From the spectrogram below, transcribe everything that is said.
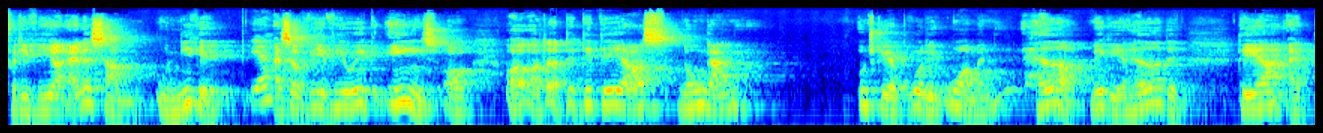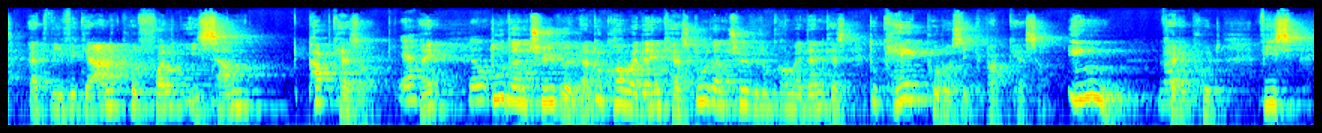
fordi vi er alle sammen unikke. Ja. Altså, vi, vi er jo ikke ens, og, og, og det, det, det er også nogle gange, undskyld, jeg bruger det ord, men hader, virkelig, jeg hader det, det er, at, at vi vil gerne putte folk i samme papkasser. Ja, Ikke? jo. Du er den type, når du kommer i den kasse, du er den type, du kommer i den kasse. Du kan ikke putte os i papkasser. Ingen kan Nej. du putte. Vis.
